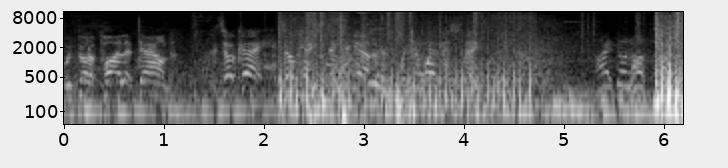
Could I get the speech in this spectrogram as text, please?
We've got a pilot down. It's okay. It's okay. Stick together. We can win this thing. Eyes on hostile.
